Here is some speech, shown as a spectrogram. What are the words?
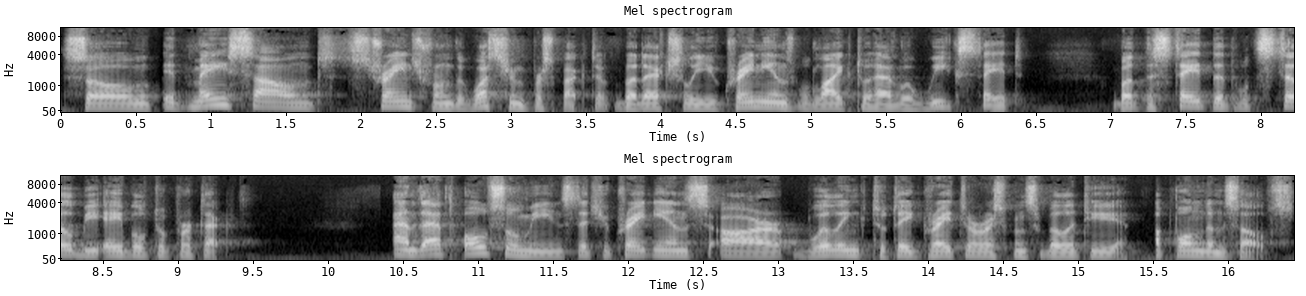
So it may sound strange from the Western perspective, but actually, Ukrainians would like to have a weak state, but the state that would still be able to protect. And that also means that Ukrainians are willing to take greater responsibility upon themselves.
